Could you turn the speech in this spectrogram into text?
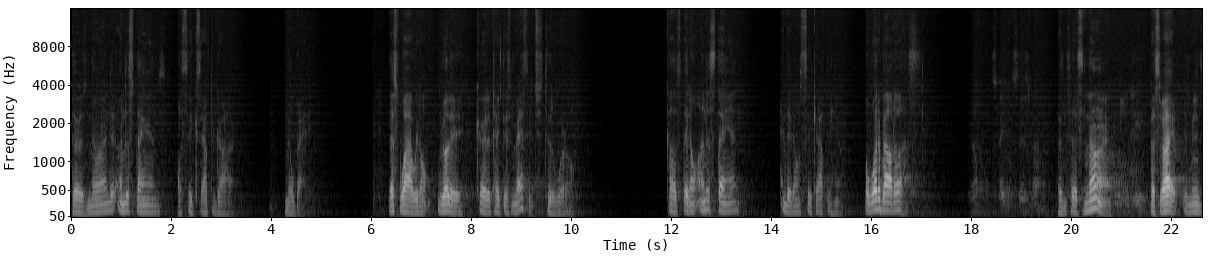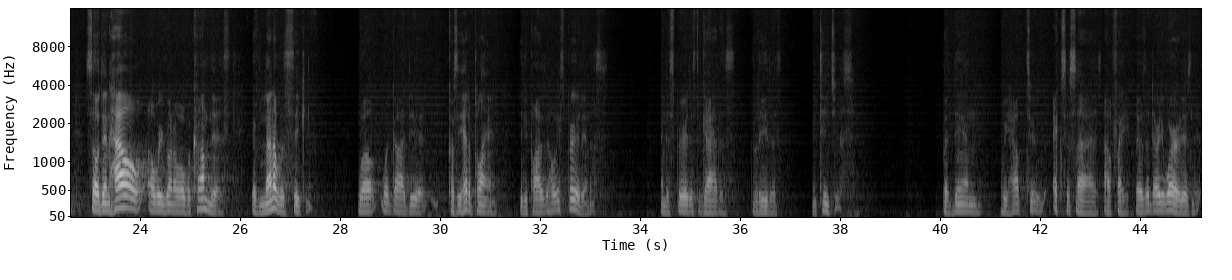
There is none that understands or seeks after God. Nobody. That's why we don't really care to take this message to the world. Because they don't understand and they don't seek after Him. But what about us? Well, the statement says none. It says none. That's right. It means so. Then, how are we going to overcome this if none of us seek Him? Well, what God did, because He had a plan, He deposited the Holy Spirit in us, and the Spirit is to guide us, lead us, and teach us. But then we have to exercise our faith. There's a dirty word, isn't it?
